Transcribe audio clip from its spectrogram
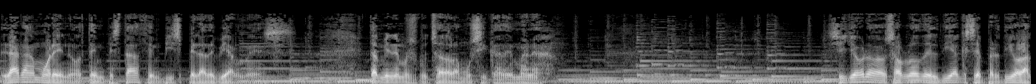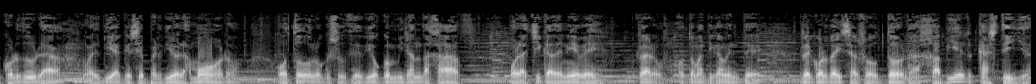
Lara Moreno, Tempestad en víspera de viernes. También hemos escuchado la música de Mana. Si yo ahora os hablo del día que se perdió la cordura, o el día que se perdió el amor, o, todo lo que sucedió con Miranda Huff, o la chica de nieve, claro, automáticamente recordáis a su autor, a Javier Castillo.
